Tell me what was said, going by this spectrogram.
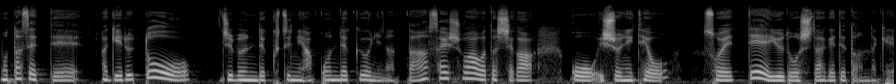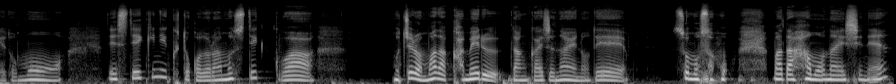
持たせてあげると自分で口に運んでいくようになった。最初は私がこう一緒に手を添えて誘導してあげてたんだけれども。でステーキ肉とかドラムスティックはもちろんまだ噛める段階じゃないのでそもそも まだ歯もないしね。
